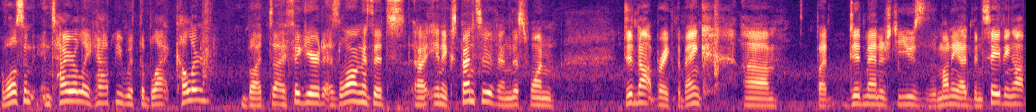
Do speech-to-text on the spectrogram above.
I wasn't entirely happy with the black color, but I figured as long as it's uh, inexpensive, and this one did not break the bank, um, but did manage to use the money I'd been saving up,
